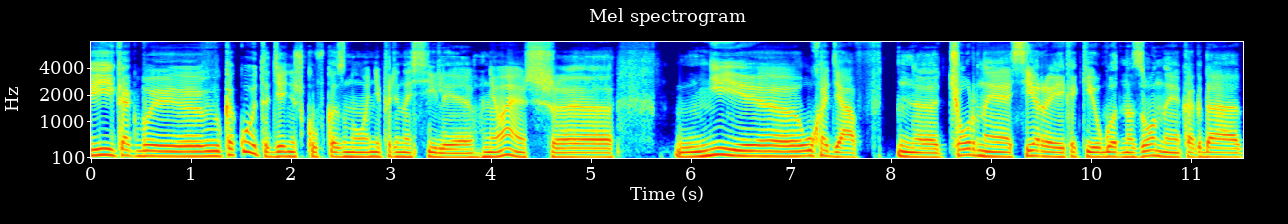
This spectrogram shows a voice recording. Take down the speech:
И как бы какую-то денежку в казну они приносили, понимаешь, э, не э, уходя в черные, серые, какие угодно зоны, когда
